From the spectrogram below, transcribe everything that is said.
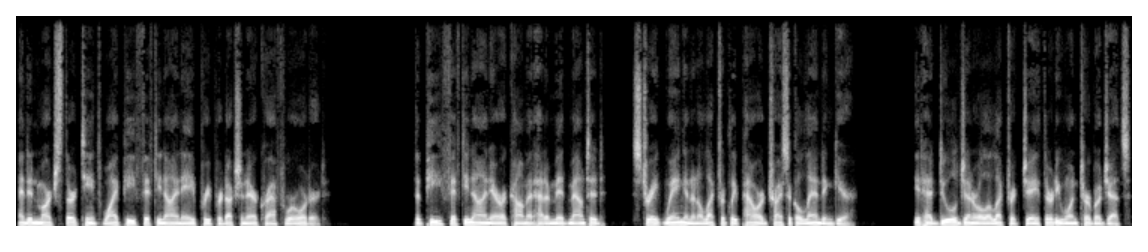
and in March 13 YP-59A pre-production aircraft were ordered. The P-59 Airacomet had a mid-mounted, straight wing and an electrically powered tricycle landing gear. It had dual General Electric J-31 turbojets,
